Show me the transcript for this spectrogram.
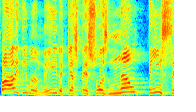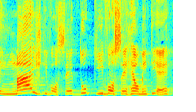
Fale de maneira que as pessoas não pensem mais de você do que você realmente é.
